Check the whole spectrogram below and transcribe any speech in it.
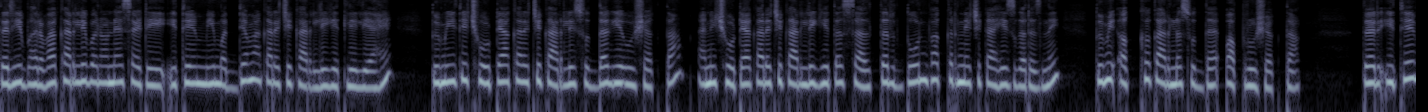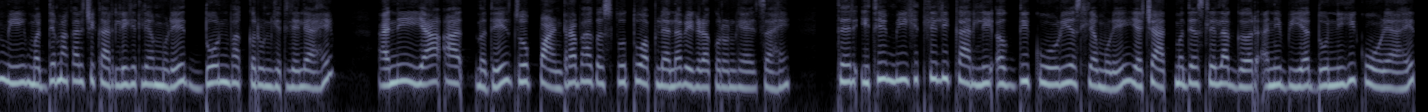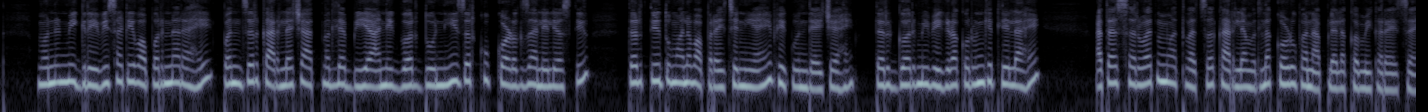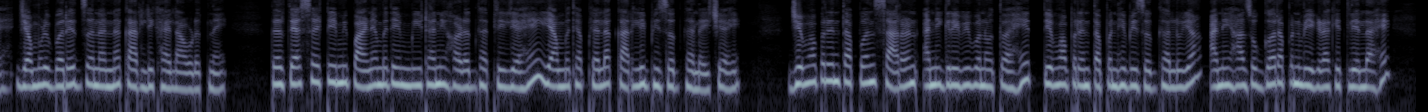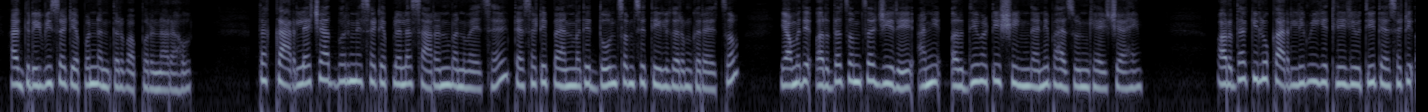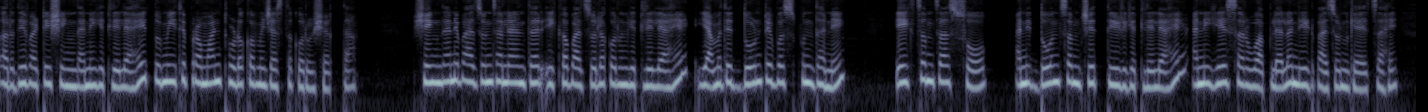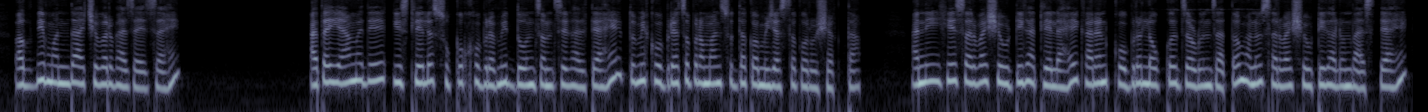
तर ही भरवा कारली बनवण्यासाठी इथे मी मध्यम आकाराची कारली घेतलेली आहे. तुम्ही इथे छोट्या आकाराची कारलीसुद्धा घेऊ शकता. आणि छोट्या आकाराची कारली घेत असाल तर दोन भाग करण्याची काहीच गरज नाही. तुम्ही अख्खं कारलंसुद्धा वापरू शकता. तर इथे मी मध्यम आकाराची कारली घेतल्यामुळे दोन भाग करून घेतलेले आहे. आणि या आतमध्ये जो पांढरा भाग असतो तो आपल्याला वेगळा करून घ्यायचा आहे. तर इथे मी घेतलेली कारली अगदी कोवळी असल्यामुळे याच्या आतमध्ये असलेला गर आणि बिया दोन्हीही कोवळ्या आहेत. म्हणून मी ग्रेव्हीसाठी वापरणार आहे. पण जर कारल्याच्या आतमधल्या बिया आणि गर दोन्ही जर खूप कडक झालेले असतील तर ते तुम्हाला वापरायचे नाही आहे फेकून द्यायचे आहे. तर गर मी वेगळा करून घेतलेला आहे. आता सर्वात महत्त्वाचं कारल्यामधला कडूपणा आपल्याला कमी करायचा आहे ज्यामुळे बरेच जणांना कारली खायला आवडत नाही. तर त्यासाठी मी पाण्यामध्ये मीठ आणि हळद घातलेली आहे यामध्ये आपल्याला कारली भिजत घालायची आहे. जेव्हापर्यंत आपण सारण आणि ग्रेव्ही बनवतो आहे तेव्हापर्यंत आपण हे भिजत घालूया आणि हा जो गर आपण वेगळा घेतलेला आहे हा ग्रेव्हीसाठी आपण नंतर वापरणार आहोत. तर कारल्याच्या आत भरण्यासाठी आपल्याला सारण बनवायचं आहे. त्यासाठी पॅनमध्ये दोन चमचे तेल गरम करायचं. यामध्ये अर्धा चमचा जिरे आणि अर्धी वाटी शेंगदाणे भाजून घ्यायचे आहे. अर्धा किलो कारली मी घेतलेली होती. त्यासाठी अर्धी वाटी शेंगदाणे घेतलेले आहे. तुम्ही इथे प्रमाण थोडं कमी जास्त करू शकता. शेंगदाणे भाजून झाल्यानंतर एका बाजूला करून घेतलेले आहे. यामध्ये दोन टेबलस्पून धने एक चमचा सोप आणि दोन चमचे तीळ घेतलेले आहे आणि हे सर्व आपल्याला नीट भाजून घ्यायचं आहे. अगदी मंद आचेवर भाजायचं आहे. आता यामध्ये किसलेलं सुकं खोबरं मी दोन चमचे घालते आहे. तुम्ही खोबऱ्याचं प्रमाणसुद्धा कमी जास्त करू शकता. आणि हे सर्वात शेवटी घातलेलं आहे कारण खोबरं लवकर जळून जातं म्हणून सर्वात शेवटी घालून भाजते आहे.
